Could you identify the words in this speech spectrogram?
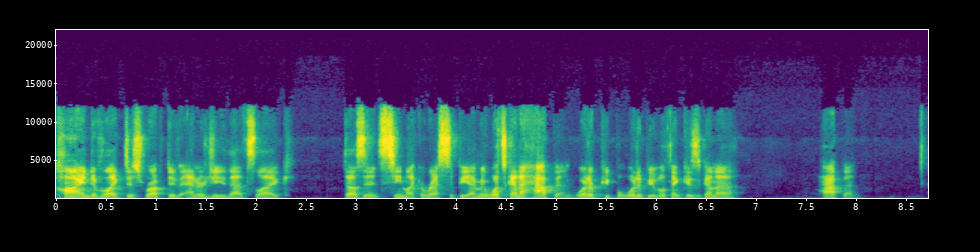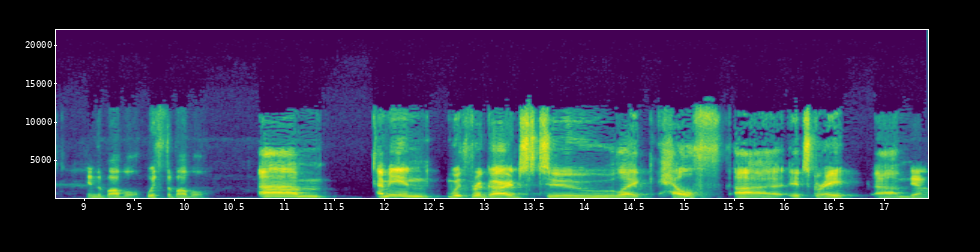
kind of like disruptive energy that's like doesn't seem like a recipe. I mean what's going to happen? What are people what do people think is going to happen in the bubble with the bubble Um, I mean, with regards to like health, uh, it's great. Um, Yeah.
